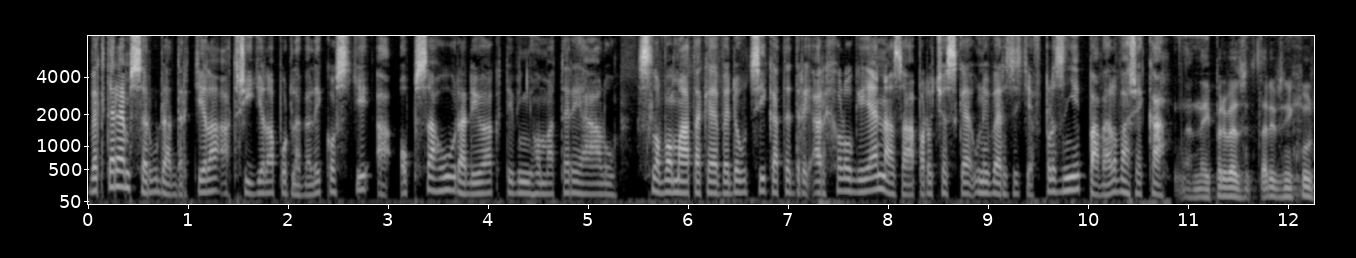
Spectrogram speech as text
ve kterém se ruda drtila a třídila podle velikosti a obsahu radioaktivního materiálu. Slovo má také vedoucí katedry archeologie na Západočeské univerzitě v Plzni Pavel Vařeka. Nejprve tady vznikl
